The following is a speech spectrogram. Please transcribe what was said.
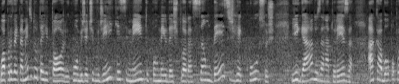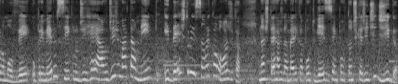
O aproveitamento do território com o objetivo de enriquecimento por meio da exploração desses recursos ligados à natureza acabou por promover o primeiro ciclo de real desmatamento e destruição ecológica nas terras da América Portuguesa. Isso é importante que a gente diga.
